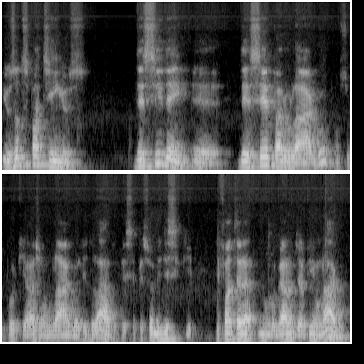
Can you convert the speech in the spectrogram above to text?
e os outros patinhos decidem é, descer para o lago, vamos supor que haja um lago ali do lado, essa pessoa me disse que de fato era num lugar onde havia um lago,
